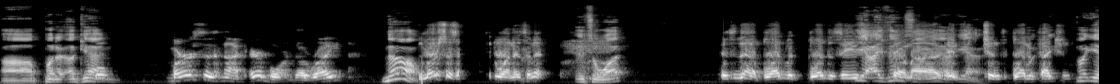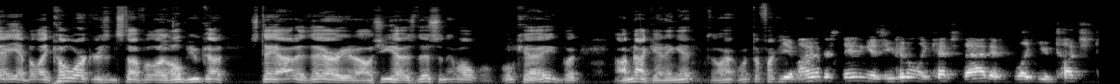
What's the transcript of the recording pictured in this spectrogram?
Uh, but again, MRSA's not airborne though, right? no, MERS is a one, isn't it? it's a what? Isn't that a blood with blood disease Yeah, I think from so, uh, yeah, yeah. infections, blood infection? But yeah, yeah, but like coworkers and stuff, well, I hope you got to stay out of there. You know, she has this and that. Well, okay, but I'm not getting it. So what the fuck? Are Yeah, you my understanding is you could only catch that if like you touched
